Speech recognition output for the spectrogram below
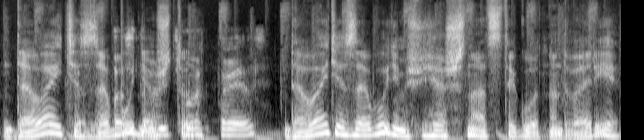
давайте забудем, что... Давайте забудем, что сейчас 16 год на дворе,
